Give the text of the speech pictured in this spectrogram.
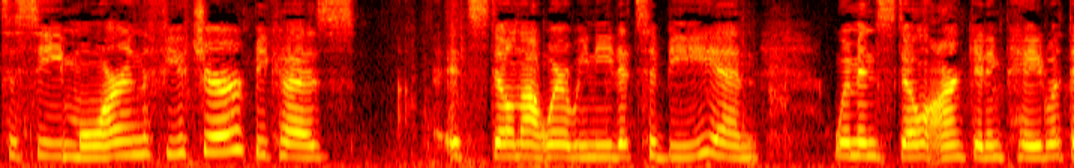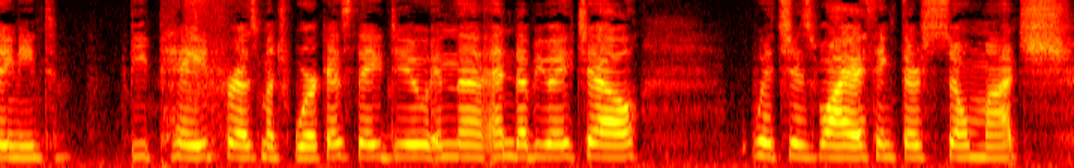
to see more in the future because it's still not where we need it to be, and women still aren't getting paid what they need to be paid for as much work as they do in the NWHL, which is why I think there's so much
